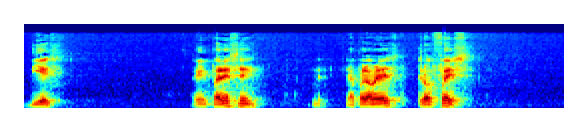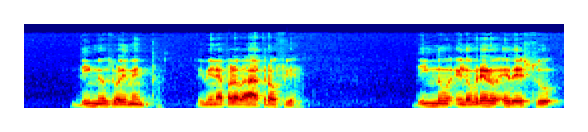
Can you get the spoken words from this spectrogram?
diez. Ahí parece, la palabra es trofés, digno de su alimento. Y viene la palabra atrofia. Digno el obrero es de su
